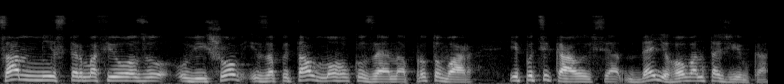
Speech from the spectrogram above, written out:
Сам містер мафіозо увійшов і запитав мого кузена про товар і поцікавився, де його вантажівка.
